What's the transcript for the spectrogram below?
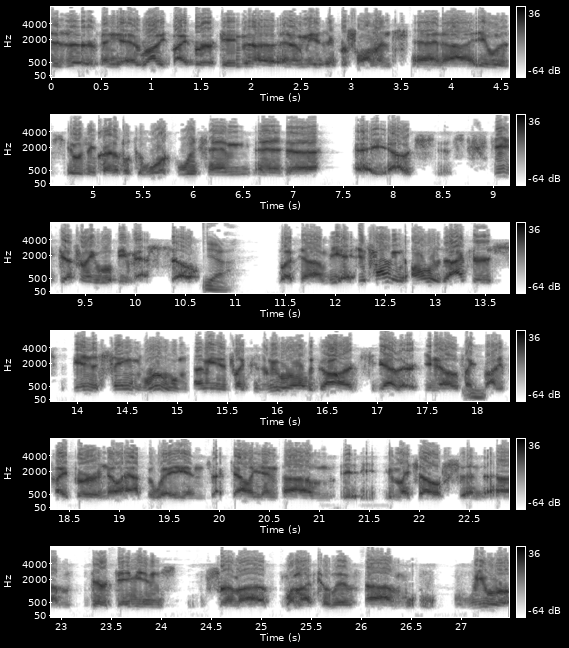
deserve. And uh, Roddy Piper gave a, an amazing performance, and uh, it was it was incredible to work with him. And uh, uh, you know, it's, it's, he definitely will be missed. So. Yeah. But um, yeah, just having all those actors in the same room. I mean, it's like because we were all the guards together. You know, it's like Mhm. Roddy Piper and Noah Hathaway and Zach Galligan, um, i- myself and um, Derek Damians from uh, One Life to Live. Um, we were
